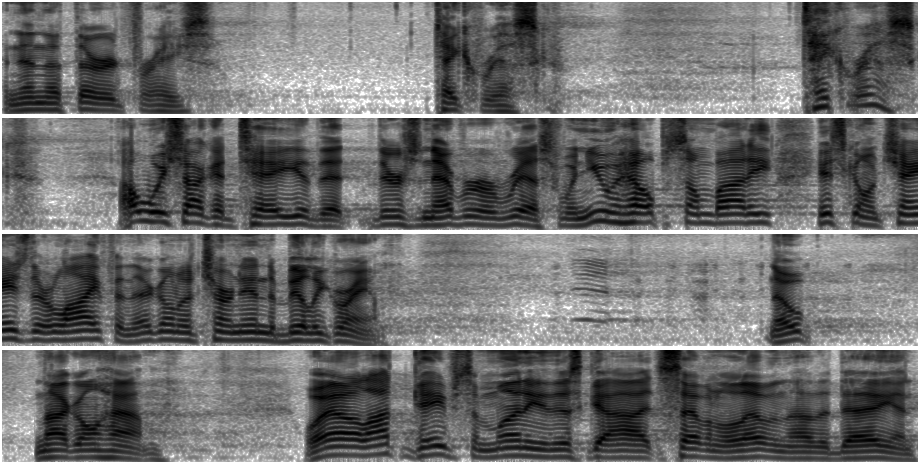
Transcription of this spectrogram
And then the third phrase take risk. Take risk. I wish I could tell you that there's never a risk. When you help somebody, it's going to change their life and they're going to turn into Billy Graham. Nope, not going to happen. Well, I gave some money to this guy at 7 Eleven the other day, and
